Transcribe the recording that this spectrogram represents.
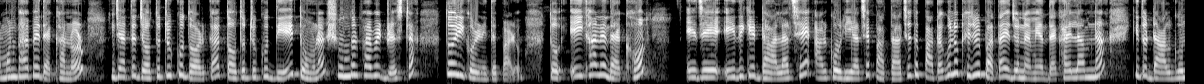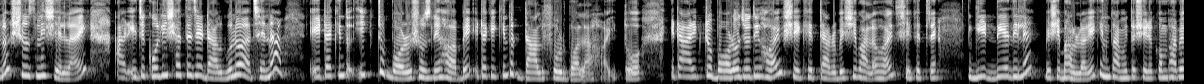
এমনভাবে দেখানোর, যাতে যতটুকু দরকার ততটুকু দিয়েই তোমরা সুন্দরভাবে ড্রেসটা তৈরি করে নিতে পারো। তো এইখানে দেখো এই যে এইদিকে ডাল আছে আর কলি আছে, পাতা আছে। তো পাতাগুলো খেজুর পাতা, এই জন্য আমি আর দেখাইলাম না। কিন্তু ডালগুলো সুজনি সেলাই। আর এই যে কলির সাথে যে ডালগুলো আছে না, এটা কিন্তু একটু বড় সুজনি হবে। এটাকে কিন্তু ডাল ফোর বলা হয়। তো এটা আরেকটু বড় যদি হয়, সেক্ষেত্রে আরও বেশি ভালো হয়। সেক্ষেত্রে গিট দিয়ে দিলে বেশি ভালো লাগে। কিন্তু আমি তো সেরকমভাবে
